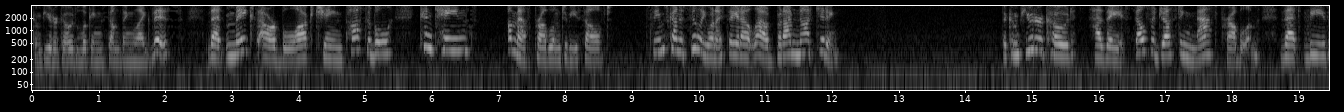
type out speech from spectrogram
computer code looking something like this, that makes our blockchain possible contains a math problem to be solved. Seems kind of silly when I say it out loud, but I'm not kidding. The computer code has a self-adjusting math problem that these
